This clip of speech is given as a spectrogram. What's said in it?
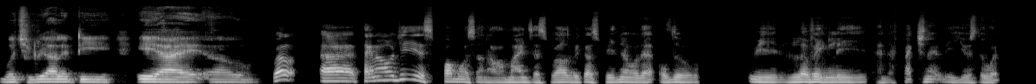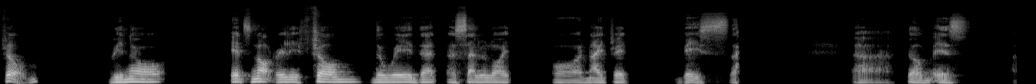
virtual reality, AI? Uh, well, uh, technology is foremost on our minds as well because we know that although we lovingly and affectionately use the word film, we know it's not really film the way that a celluloid or nitrate based uh, film is uh,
